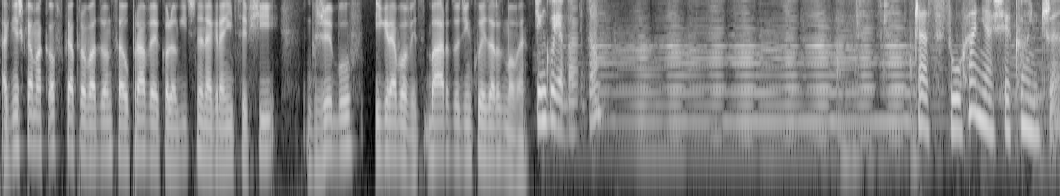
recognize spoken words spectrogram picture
Agnieszka Makowska, prowadząca uprawy ekologiczne na granicy wsi, Grzybów i Grabowiec. Bardzo dziękuję za rozmowę. Dziękuję bardzo. Czas słuchania się kończy.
